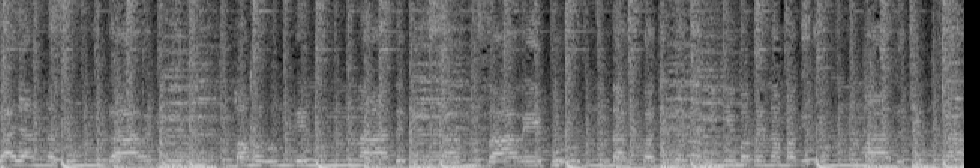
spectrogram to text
ගයන්න සුන්ගාරකින් බමරුන්ගේ නුන්නාදකින් සංසාරේ පුරුන්දක් වදිත ගනිහිම වෙන මගේ උන්මාද චිත්‍රා.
